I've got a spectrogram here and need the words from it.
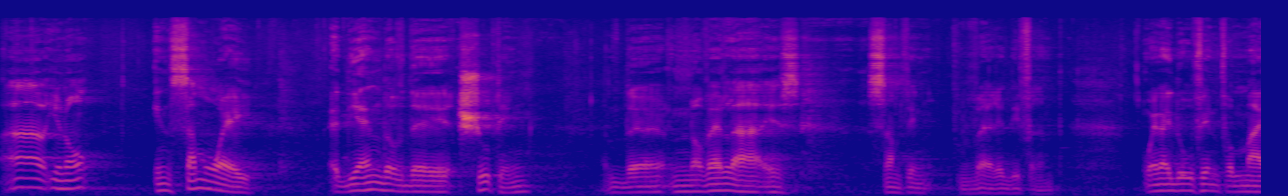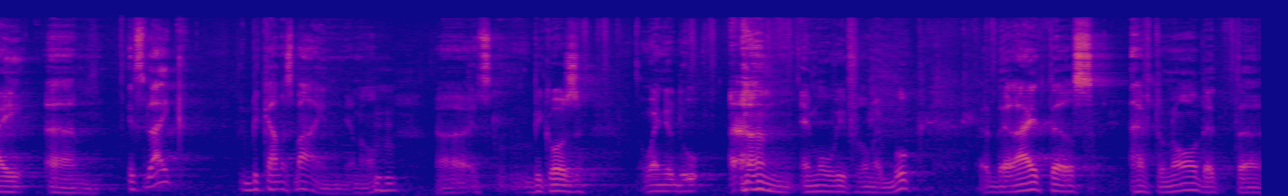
Uh, you know, in some way, at the end of the shooting, the novella is something very different. When I do film for my, um, it's like it becomes mine, you know. Uh, it's because when you do a movie from a book, uh, the writers have to know that uh,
